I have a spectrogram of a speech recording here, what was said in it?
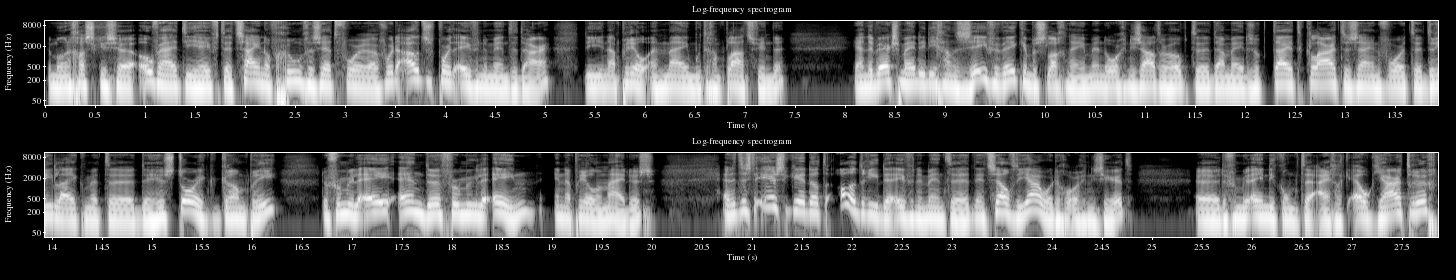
De Monegastische overheid die heeft het zijn op groen gezet voor, uh, voor de autosportevenementen daar, die in april en mei moeten gaan plaatsvinden. Ja, en de werkzaamheden die gaan zeven weken in beslag nemen. En de organisator hoopt uh, daarmee dus op tijd klaar te zijn voor het uh, drieluik met de Historic Grand Prix, de Formule E en de Formule 1 in april en mei dus. En het is de eerste keer dat alle drie de evenementen in hetzelfde jaar worden georganiseerd. de Formule 1 die komt eigenlijk elk jaar terug.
